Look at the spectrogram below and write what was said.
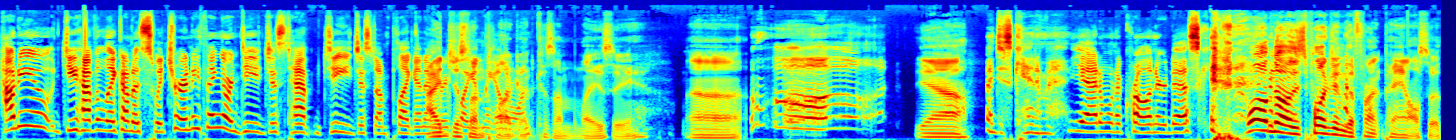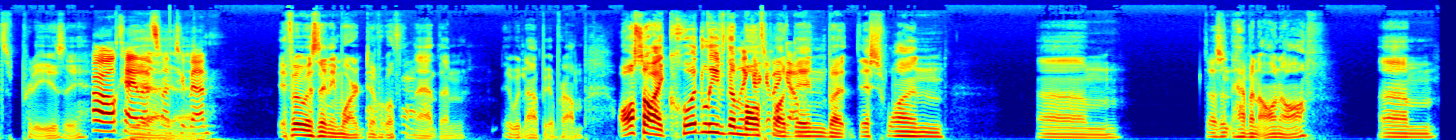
How do you do? You have it like on a switch or anything, or do you just have? Do you just unplug it and I just in the other unplug one? because I'm lazy. Uh, yeah. I just can't. Ima- yeah, I don't want to crawl under her desk. Well, no, it's plugged into the front panel, so it's pretty easy. oh, okay, that's Yeah, not too yeah. bad. If it was any more difficult than that, then it would not be a problem. Also, I could leave them Like both plugged go. in, but this one um doesn't have an on off um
